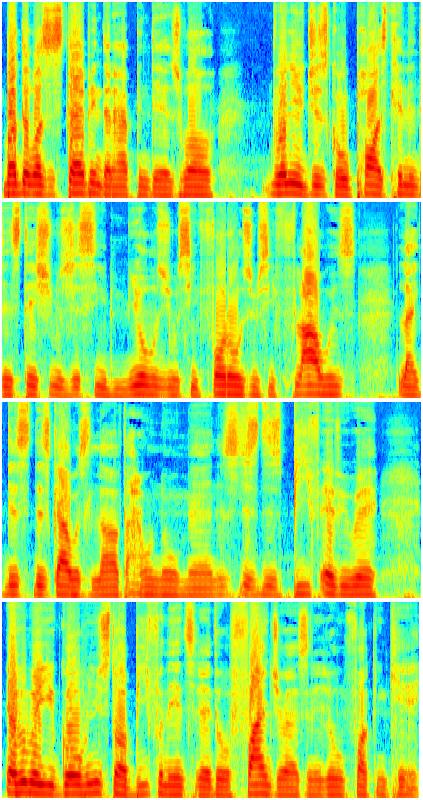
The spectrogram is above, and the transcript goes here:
But there was a stabbing that happened there as well. When you just go past Hillingdon Station, you just see mules, you see photos, you see flowers. Like this, this guy was loved. I don't know, man. There's just this beef everywhere. Everywhere you go, when you start beef on the internet, they'll find your ass and they don't fucking care.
